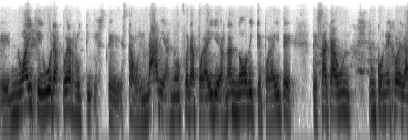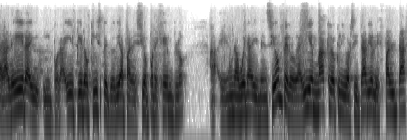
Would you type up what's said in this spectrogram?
eh, no hay figuras pues, este, extraordinarias, ¿no? Fuera por ahí Hernán Novi, que por ahí te, te saca un, conejo de la galera y, por ahí Piero Quispe, que hoy día apareció, por ejemplo, en una buena dimensión, pero de ahí en más creo que Universitario le falta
